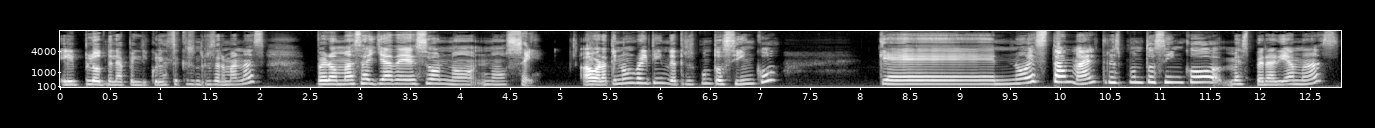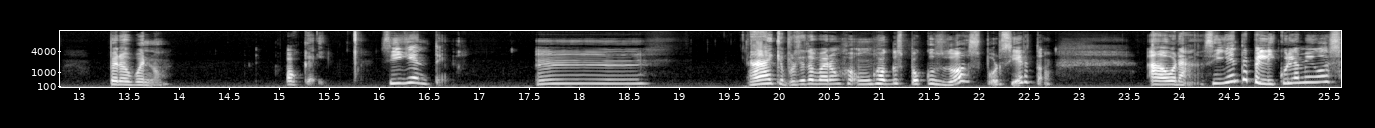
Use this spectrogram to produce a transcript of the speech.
el, plot de la película. Sé que son tres hermanas, pero más allá de eso, no, no sé. Ahora, tiene un rating de 3.5 que no está mal. 3.5 me esperaría más, pero bueno. Ok. Siguiente. Mmm... Ay, que por cierto va a haber un, un Hocus Pocus 2, por cierto. Ahora, siguiente película, amigos.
